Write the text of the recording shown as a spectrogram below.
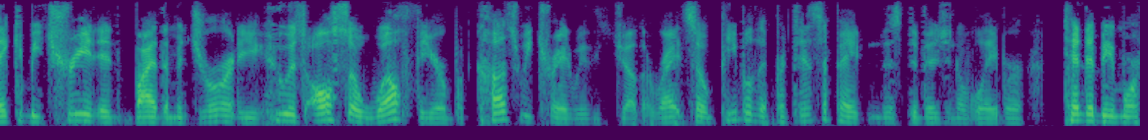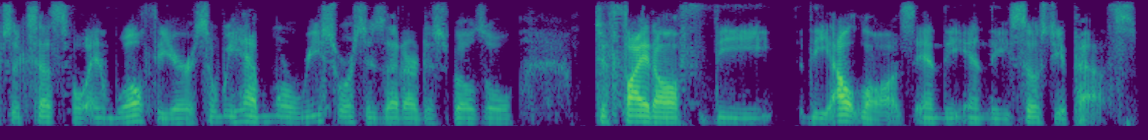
they can be treated by the majority who is also wealthier because we trade with each other, right? So people that participate in this division of labor tend to be more successful and wealthier. So we have more resources at our disposal to fight off the the outlaws and the and the sociopaths.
